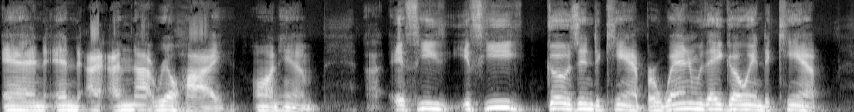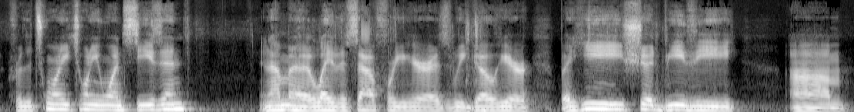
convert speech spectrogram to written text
and and I, am not real high on him. Uh, if he if he goes into camp or when they go into camp for the 2021 season, and I'm going to lay this out for you here as we go here, but he should be the um,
